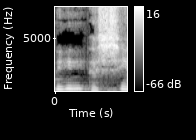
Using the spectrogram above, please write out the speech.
你。的心。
